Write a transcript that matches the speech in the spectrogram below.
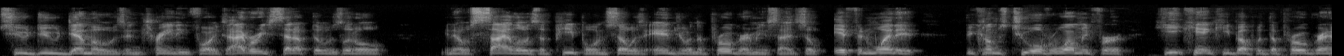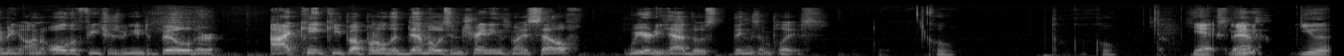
to do demos and training for. Because I've already set up those little, you know, silos of people, and so is Andrew on the programming side. So if and when it becomes too overwhelming for he can't keep up with the programming on all the features we need to build, or I can't keep up on all the demos and trainings myself, we already have those things in place. Cool. Cool, cool, cool. Yeah, you, Expand. you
